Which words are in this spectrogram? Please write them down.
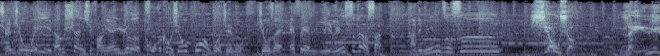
全球唯一档陕西方言娱乐脱口秀广播节目，就在 FM 一零四点三。它的名字是《笑声雷雨》。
